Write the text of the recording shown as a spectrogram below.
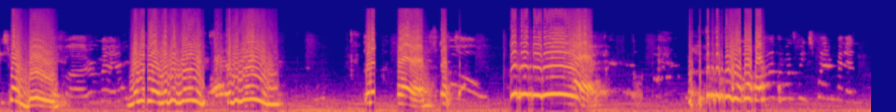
It's one dude. Spider-Man. Look at that, look at me! Look at me! Yeah, stop. Whoa! Stop I'm the one being Spider-Man.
